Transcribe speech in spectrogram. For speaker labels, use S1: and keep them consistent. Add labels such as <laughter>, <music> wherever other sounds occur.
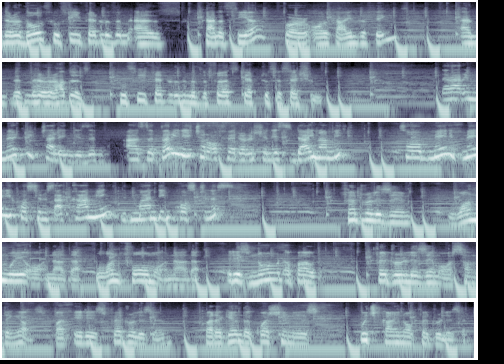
S1: There are those who see federalism as panacea for all kinds of things, and then there are others who see federalism as the first step to secession.
S2: There are emerging challenges. As the very nature of federation is dynamic, so many many questions are coming, demanding questions.
S3: Federalism, one way or another, one form or another, it is not about federalism or something else, but it is federalism. But again, the question is which kind of federalism?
